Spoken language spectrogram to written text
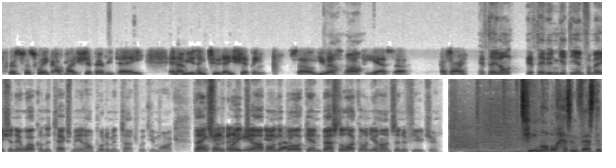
Christmas week, I'll probably ship every day, and I'm using two day shipping. So USPS. Yeah, well, uh, I'm sorry. If they don't if they didn't get the information, they're welcome to text me, and I'll put them in touch with you, Mark. Thanks okay, for the thank great you. job and, on the uh, book, and best of luck on your hunts in the future. T-Mobile has invested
